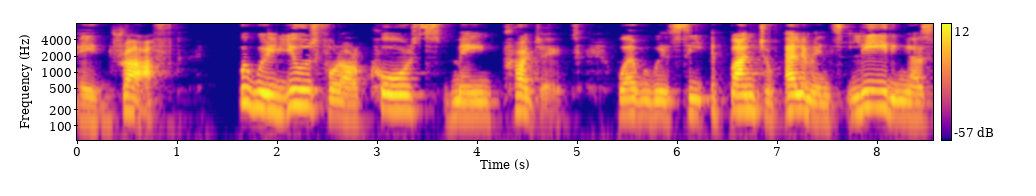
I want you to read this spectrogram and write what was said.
a draft, we will use for our course main project, where we will see a bunch of elements leading us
